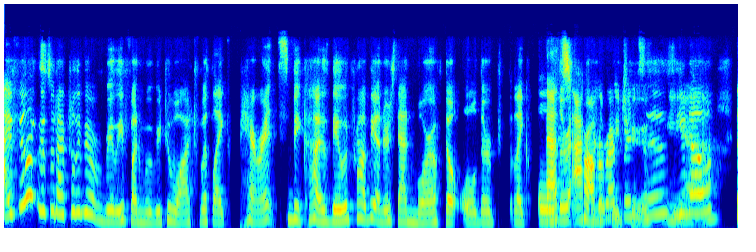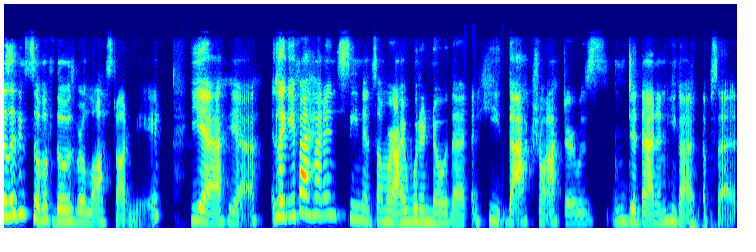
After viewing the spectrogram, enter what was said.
I feel like this would actually be a really fun movie to watch with like parents because they would probably understand more of the older, like older That's actor references, you know? Because I think some of those were lost on me. Yeah, yeah. Like if I hadn't seen it somewhere, I wouldn't know that he the actual actor was did that and he got upset.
